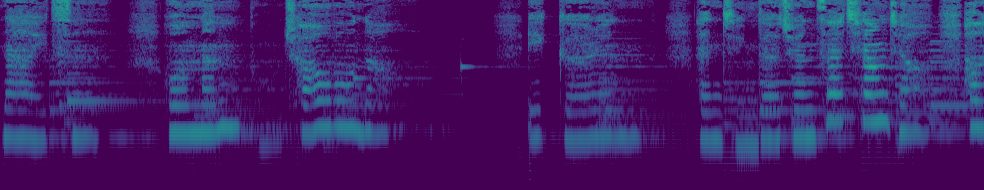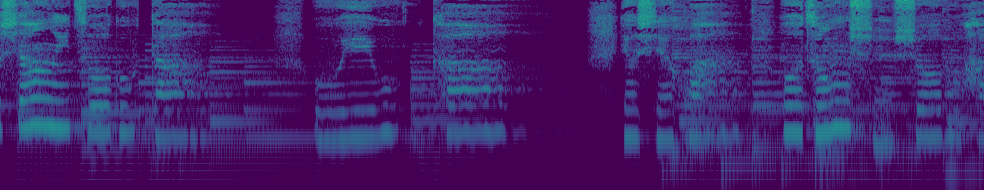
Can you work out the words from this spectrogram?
那一次我们不吵不闹，一个人安静的蜷在墙角，好像一座孤岛，无依无靠。有些话我总是说不好，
